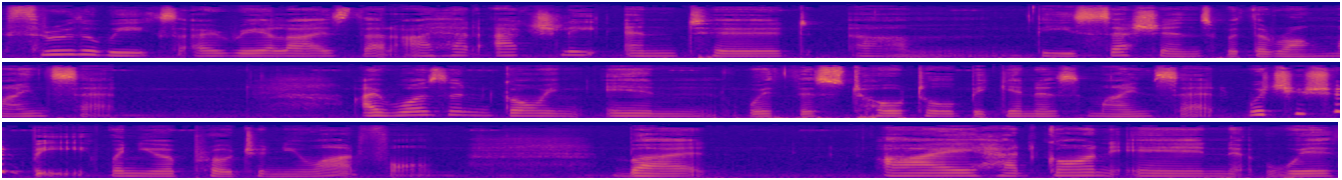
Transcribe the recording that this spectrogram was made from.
through the weeks, I realized that I had actually entered um, these sessions with the wrong mindset. I wasn't going in with this total beginner's mindset, which you should be when you approach a new art form. But I had gone in with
